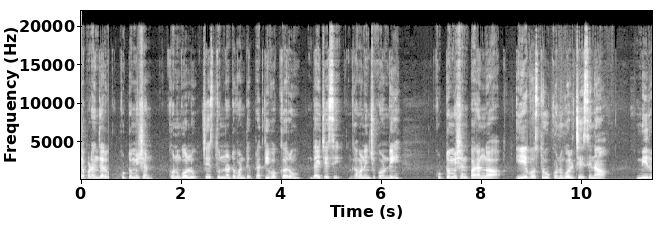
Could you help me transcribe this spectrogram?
చెప్పడం జరుగుతుంది. కుట్టు మిషన్ కొనుగోలు చేస్తున్నటువంటి ప్రతి ఒక్కరూ దయచేసి గమనించుకోండి. కుట్టు మిషన్ పరంగా ఏ వస్తువు కొనుగోలు చేసినా మీరు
